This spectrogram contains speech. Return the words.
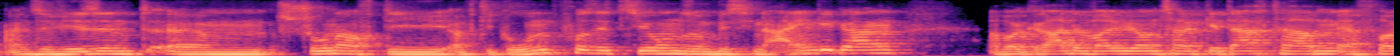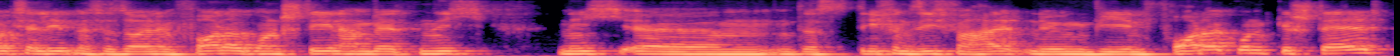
Also wir sind ähm, schon auf die, auf die Grundposition so ein bisschen eingegangen, aber gerade weil wir uns halt gedacht haben, Erfolgserlebnisse sollen im Vordergrund stehen, haben wir jetzt nicht, nicht ähm, das Defensivverhalten irgendwie in den Vordergrund gestellt.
